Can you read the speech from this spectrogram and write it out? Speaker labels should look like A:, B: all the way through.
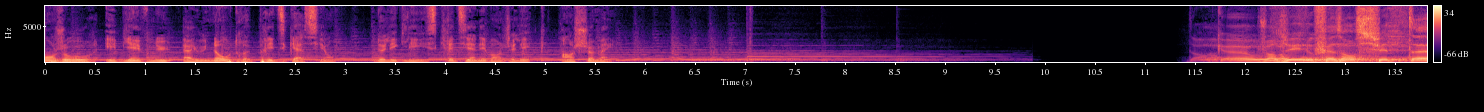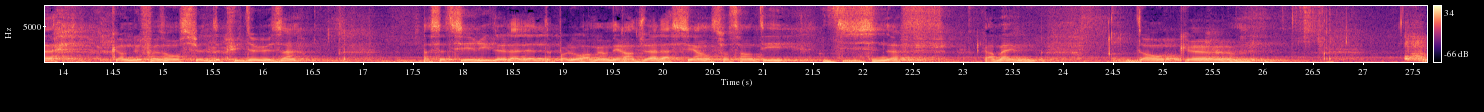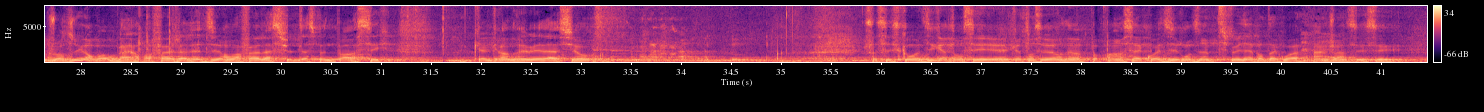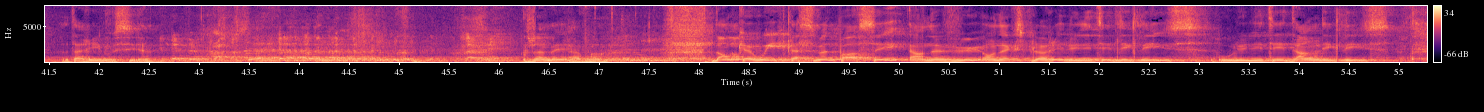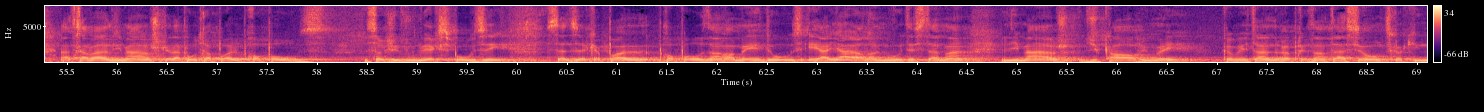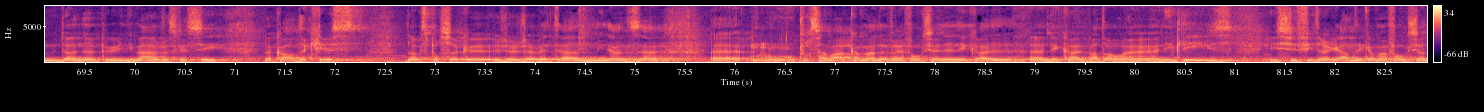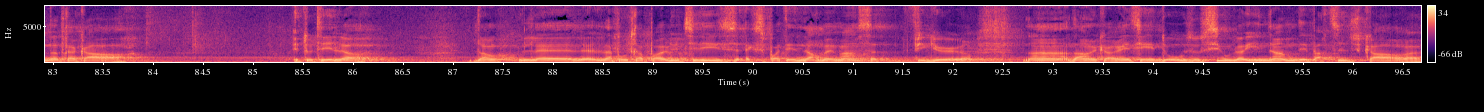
A: bonjour et bienvenue à une autre prédication de l'Église chrétienne évangélique en chemin.
B: Donc euh, aujourd'hui, nous faisons suite, euh, comme nous faisons suite depuis deux ans, à cette série de la lettre de Paul aux Romains. On est rendu à la séance 79 quand même. Donc, euh, Aujourd'hui, on va, ben, on va faire, j'allais dire, on va faire la suite de la semaine passée. Quelle grande révélation. Ça, c'est ce qu'on dit quand on sait, quand on sait, n'a pas pensé à quoi dire, on dit un petit peu n'importe quoi. Hein, Jean, c'est, c'est, ça t'arrive aussi, hein? Jamais. Jamais avant. Donc, euh, oui, la semaine passée, on a vu, on a exploré l'unité de l'Église, ou l'unité dans l'Église, à travers l'image que l'apôtre Paul propose. C'est ça que j'ai voulu exposer, c'est-à-dire que Paul propose dans Romains 12 et ailleurs dans le Nouveau Testament l'image du corps humain comme étant une représentation, en tout cas qui nous donne un peu une image de ce que c'est le corps de Christ. Donc c'est pour ça que j'avais terminé en disant, euh, pour savoir comment devrait fonctionner une école, pardon, une église, il suffit de regarder comment fonctionne notre corps. Et tout est là. Donc, l'apôtre Paul utilise, exploite énormément cette figure dans, dans 1 Corinthiens 12 aussi, où là, il nomme des parties du corps, euh,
